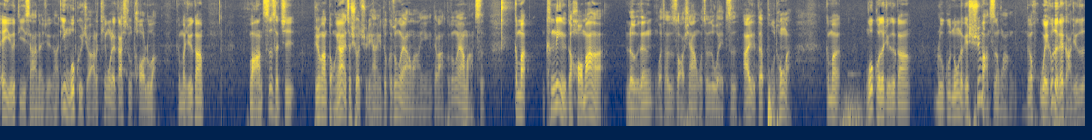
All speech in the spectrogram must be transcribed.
还有点啥呢？就是讲，以我感觉，阿拉听下来介许多套路啊，葛么就是讲，房子实际，比如讲同样一只小区里向有得各种各样的房型，对伐？各种各样的房子，葛么肯定有得好卖个楼层，或者是朝向，或者是位置，也有得普通个。葛么，我觉着就是讲，如果侬辣盖选房子辰光，要回过头来讲，就是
